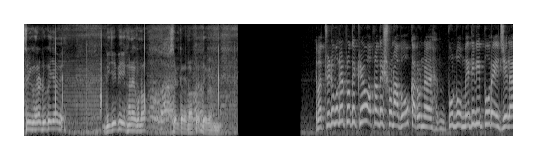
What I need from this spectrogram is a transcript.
শ্রীঘরে ঢুকে যাবে। বিজেপি এখানে কোনো শেল্টার ওনাকে দেবেন না। এবার তৃণমূলের প্রতিক্রিয়াও আপনাদের শোনাবো কারণ পূর্ব মেদিনীপুরে জেলা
